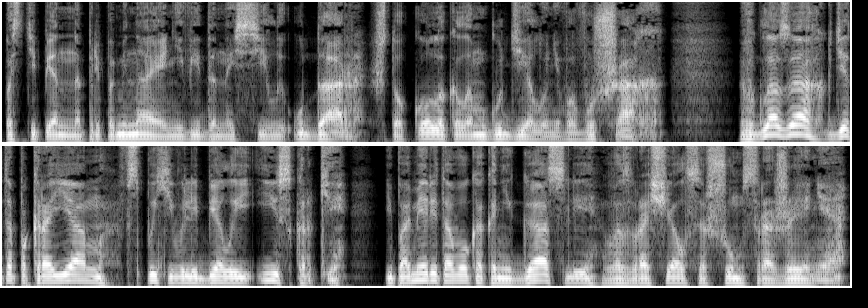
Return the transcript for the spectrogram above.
постепенно припоминая невиданной силы удар, что колоколом гудел у него в ушах. В глазах где-то по краям вспыхивали белые искорки, и по мере того, как они гасли, возвращался шум сражения.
